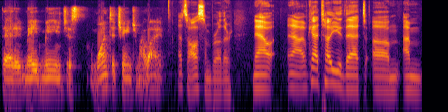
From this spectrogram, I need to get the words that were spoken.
that it made me just want to change my life. That's awesome, brother. Now, now I've got to tell you that um, I'm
